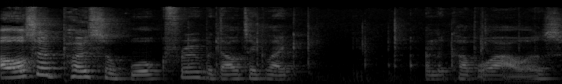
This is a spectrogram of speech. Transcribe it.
I'll also post a walkthrough, but that'll take like in a couple hours.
